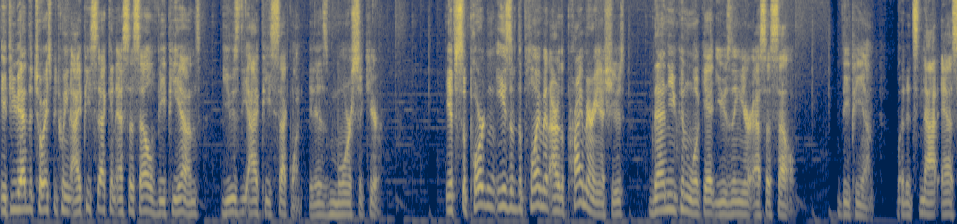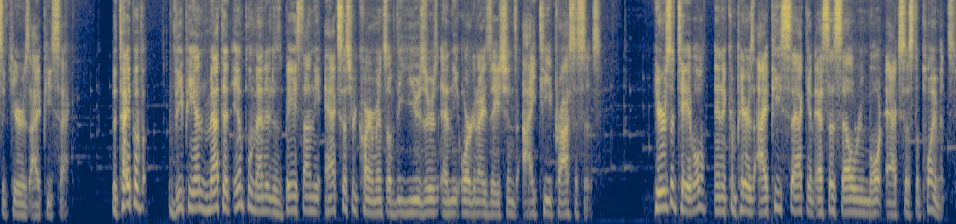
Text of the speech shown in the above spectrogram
if you had the choice between IPsec and SSL VPNs, use the IPsec one. It is more secure. If support and ease of deployment are the primary issues, then you can look at using your SSL VPN, but it's not as secure as IPsec. The type of VPN method implemented is based on the access requirements of the users and the organization's IT processes. Here's a table, and it compares IPsec and SSL remote access deployments.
